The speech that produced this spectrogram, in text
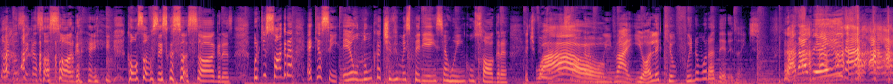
Quem é você com a sua sogra aí? Como são vocês com as suas sogras? Porque sogra é que assim, eu nunca tive uma experiência ruim com sogra. Eu tive uma Uau! sogra ruim, vai. E olha que eu fui namoradeira, gente. Parabéns! aquela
